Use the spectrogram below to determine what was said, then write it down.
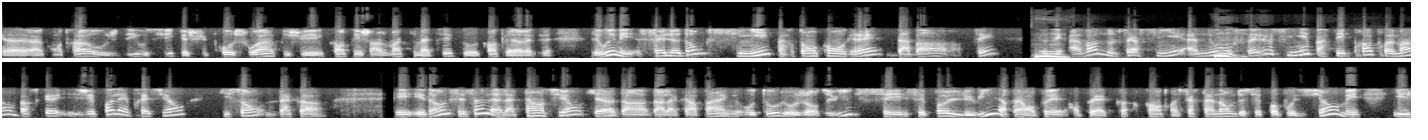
euh, un contrat où je dis aussi que je suis pro-choix puis je suis contre les changements climatiques ou contre le, oui mais fais-le donc signer par ton congrès d'abord, tu sais. Hmm. Avant de nous le faire signer à nous, hmm. fais-le signer par tes propres membres parce que j'ai pas l'impression qu'ils sont d'accord. Et, donc, c'est ça la, tension qu'il y a dans, dans la campagne autour aujourd'hui. C'est, c'est pas lui. Enfin, on peut, on peut être contre un certain nombre de ses propositions, mais il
